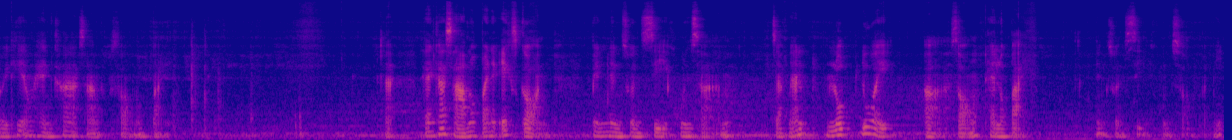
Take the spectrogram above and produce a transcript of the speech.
โดยที่ต้องแทนค่า3กับ2ลงไปแทนค่า 3 ลงไปใน x ก่อนเป็น 1 ส่วน 4 คูณ 3 จากนั้นลบด้วยอ่า2แทนลงไป 1 ส่วน 4 คูณ 2 แบบนี้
